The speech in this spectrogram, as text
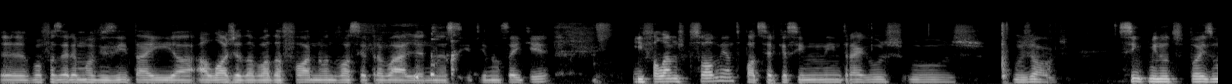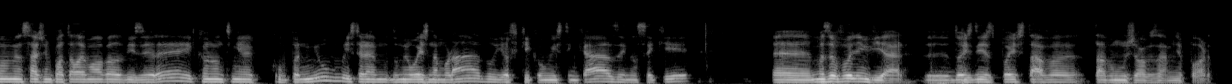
Uh, vou fazer uma visita aí à, à, loja da Vodafone onde você trabalha, no sítio não sei o quê, e falamos pessoalmente. Pode ser que assim me entregue os, os, os jogos. Cinco minutos depois, uma mensagem para o telemóvel a dizer é, que eu não tinha culpa nenhuma, isto era do meu ex-namorado e eu fiquei com isto em casa e não sei o quê. Uh, mas eu vou-lhe enviar. Uh, dois dias depois estava, estavam os jogos à minha porta.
